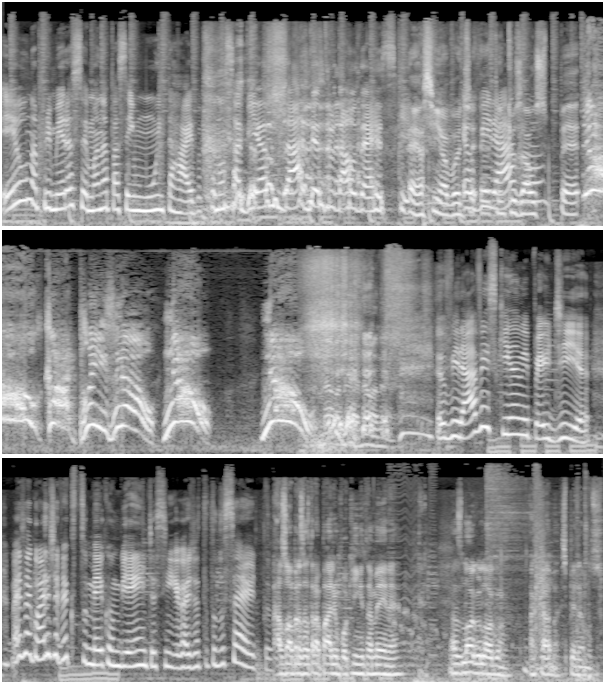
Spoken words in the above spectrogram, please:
Eu, na primeira semana, passei muita raiva, porque eu não sabia andar dentro da UDESC. É assim, ó, vou dizer, Eu eu tenho que virava- usar os pés. Oh, God, please, no! No! No! Não, André, não, André. Eu virava a esquina e me perdia. Mas agora eu já me acostumei com o ambiente, assim, agora já tá tudo certo. As obras atrapalham um pouquinho também, né? Mas logo, logo acaba, esperamos.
